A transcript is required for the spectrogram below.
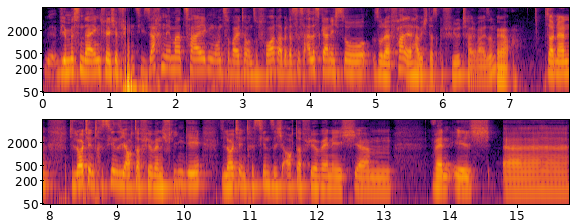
wir müssen da irgendwelche fancy Sachen immer zeigen und so weiter und so fort, aber das ist alles gar nicht so, so der Fall, habe ich das Gefühl teilweise. Ja. Sondern die Leute interessieren sich auch dafür, wenn ich fliegen gehe. Die Leute interessieren sich auch dafür, wenn ich, ähm, wenn ich, äh,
